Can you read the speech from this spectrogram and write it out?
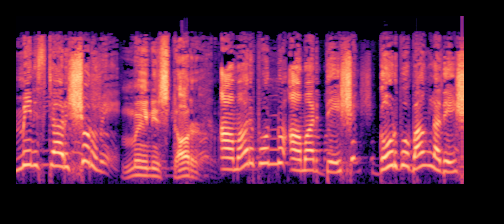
মিনিস্টার শোরুমে। মিনিস্টার। আমার পণ্য আমার দেশ গর্ব বাংলাদেশ।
